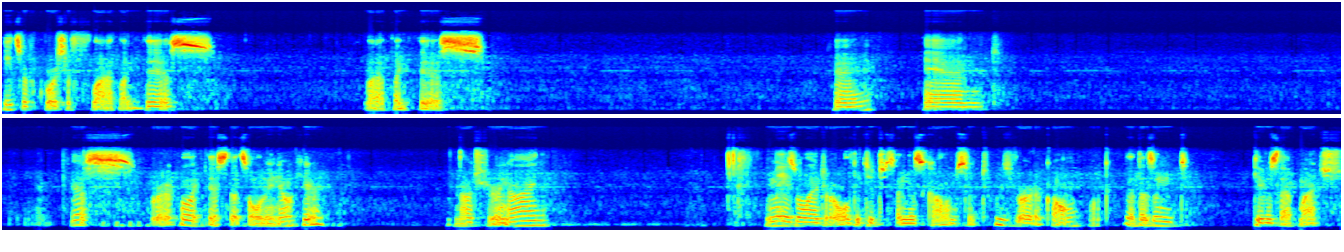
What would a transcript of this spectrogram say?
Eights of course are flat like this. Flat like this. Yes, vertical like this, that's all we know here. Not sure 9. You may as well enter all the digits in this column, so 2 is vertical. Okay, that doesn't give us that much.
